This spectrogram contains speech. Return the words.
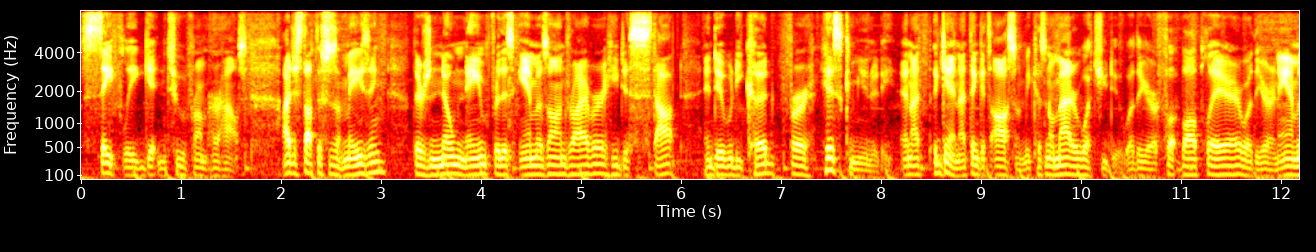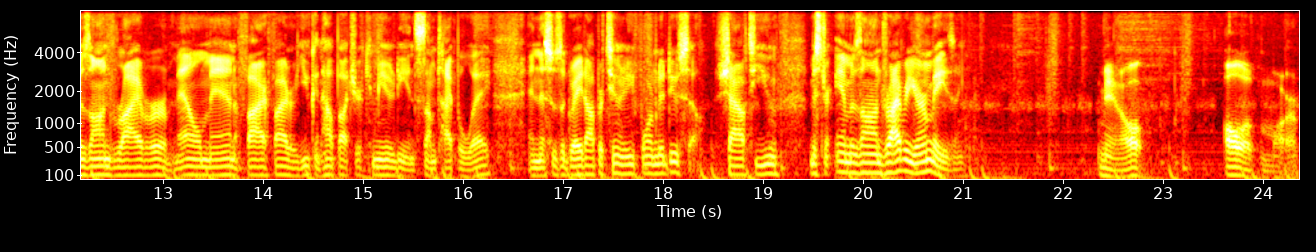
safely get into from her house. I just thought this was amazing. There's no name for this Amazon driver. He just stopped and did what he could for his community. And I, again, I think it's awesome because no matter what you do, whether you're a football player, whether you're an Amazon driver, a mailman, a firefighter, you can help out your community in some type of way. And this was a great opportunity for him to do so. Shout out to you, Mr. Amazon driver. You're amazing. Man, all all of them are.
